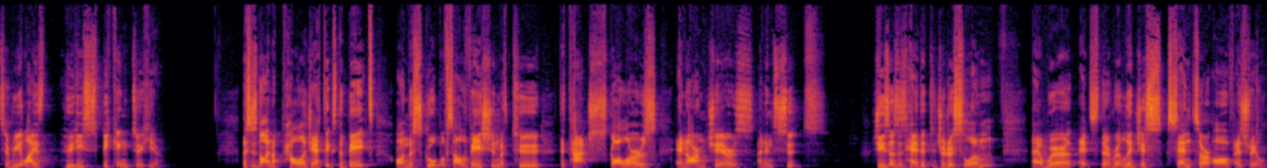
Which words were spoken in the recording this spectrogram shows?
to realize who he's speaking to here. This is not an apologetics debate on the scope of salvation with two detached scholars in armchairs and in suits. Jesus is headed to Jerusalem, uh, where it's the religious center of Israel.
